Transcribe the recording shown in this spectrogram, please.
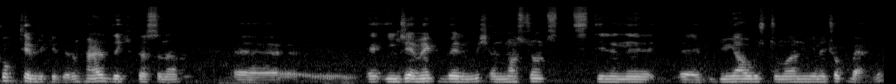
Çok tebrik ediyorum. Her dakikasına e, ince emek verilmiş. Animasyon stilini, e, dünya oluşturmalarını yine çok beğendim.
